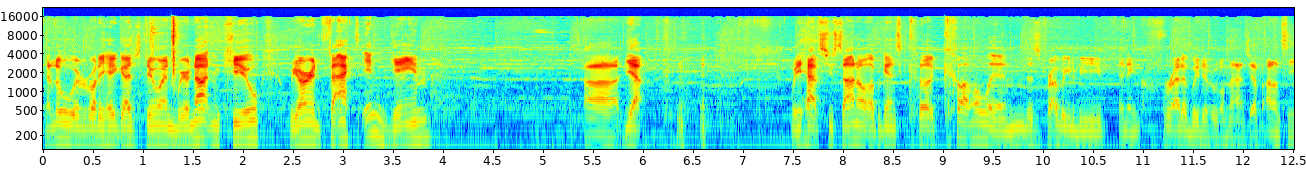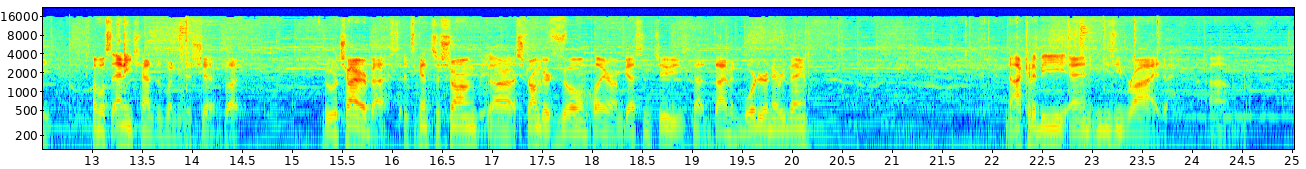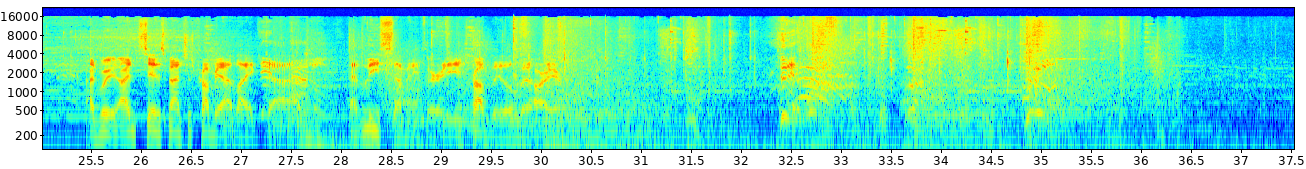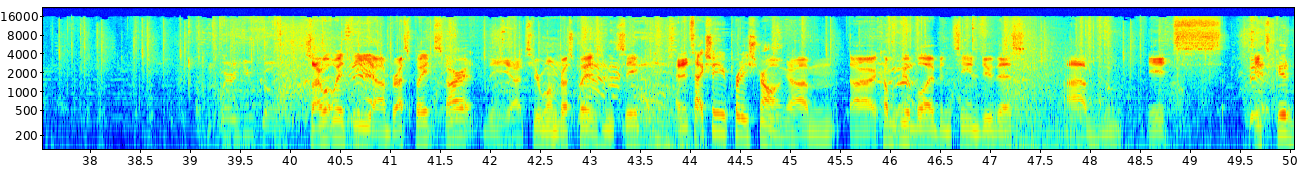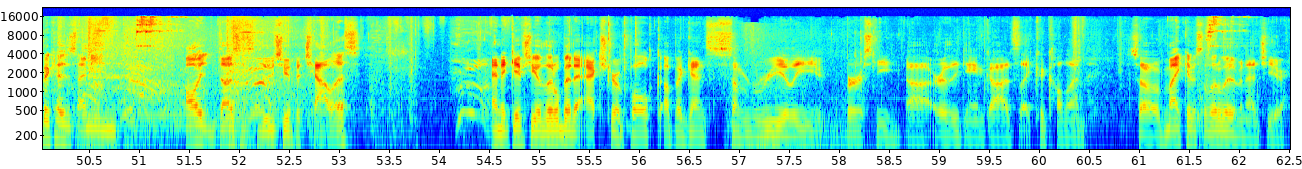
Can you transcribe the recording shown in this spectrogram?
Hello, everybody. You guys doing? We're not in queue. We are, in fact, in game. Uh, yeah. we have Susano up against Cuchulainn. This is probably going to be an incredibly difficult matchup. I don't see almost any chance of winning this shit, but we will try our best. It's against a strong, uh, stronger Cullen player, I'm guessing, too. He's got diamond border and everything. Not going to be an easy ride. Um, I'd, I'd say this match is probably at, like, uh, at least 70-30. Probably a little bit harder. So I went with the uh, breastplate start, the uh, tier 1 breastplate as you can see, and it's actually pretty strong. Um, uh, a couple people I've been seeing do this. Um, it's it's good because, I mean, all it does is lose you the chalice, and it gives you a little bit of extra bulk up against some really bursty uh, early game gods like Cuchulainn. So it might give us a little bit of an edge here.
